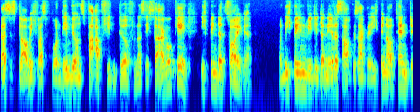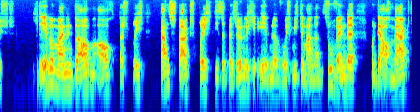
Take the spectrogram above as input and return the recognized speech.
Das ist, glaube ich, was, von dem wir uns verabschieden dürfen, dass ich sage, okay, ich bin der Zeuge. Und ich bin, wie die Daniela das auch gesagt hat, ich bin authentisch. Ich lebe meinen Glauben auch. Da spricht, ganz stark spricht diese persönliche Ebene, wo ich mich dem anderen zuwende und der auch merkt,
